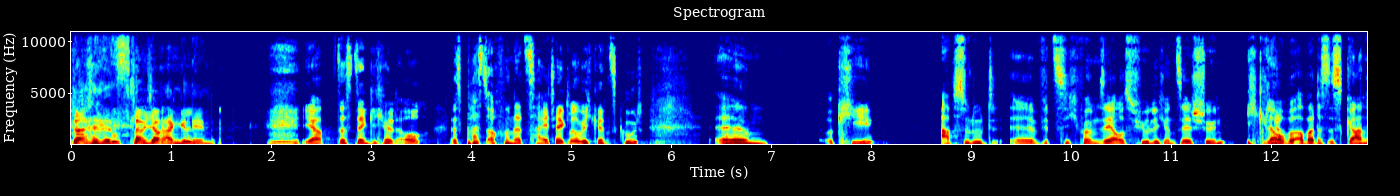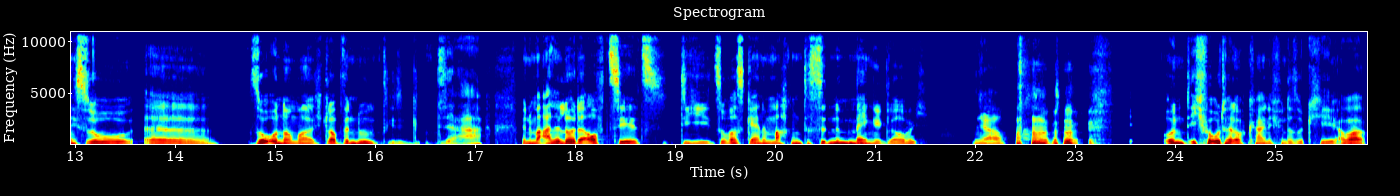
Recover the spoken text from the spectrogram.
Daran ist es, glaube ich, auch angelehnt. Ja, das denke ich halt auch. Das passt auch von der Zeit her, glaube ich, ganz gut. Ähm, okay. Absolut äh, witzig, vor allem sehr ausführlich und sehr schön. Ich glaube aber, das ist gar nicht so äh, so unnormal. Ich glaube, wenn du ja, wenn du mal alle Leute aufzählst, die sowas gerne machen, das sind eine Menge, glaube ich. Ja. Und ich verurteile auch keinen. Ich finde das okay. Aber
